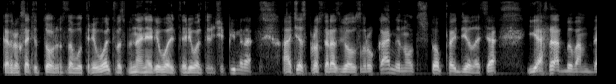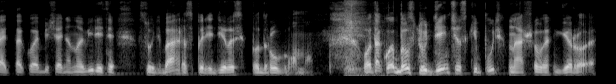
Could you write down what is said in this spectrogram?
которого, кстати, тоже зовут Револьт, воспоминания Револьта Револьтовича Пимена, отец просто развел руками, ну вот что поделать, а? Я рад бы вам дать такое обещание, но, видите, судьба распорядилась по-другому. Вот такой был студенческий путь нашего героя.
